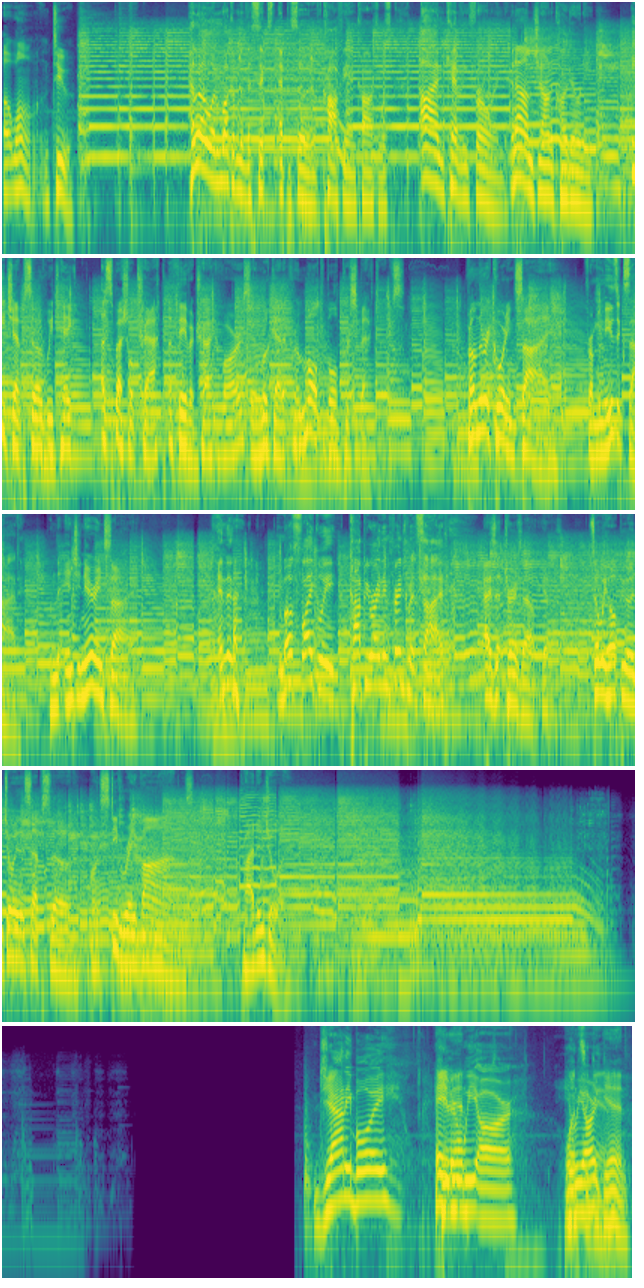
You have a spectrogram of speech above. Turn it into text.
A one, two. Hello and welcome to the sixth episode of Coffee and Consoles. I'm Kevin Freund. And I'm John Cardoni. Each episode, we take a special track, a favorite track of ours, and look at it from multiple perspectives. From the recording side, From the music side. from the engineering side, And the most likely copyright infringement side. as it turns out, yes. So we hope you enjoy this episode on Steve Ray Vaughan's Pride and Joy. Johnny boy, Hey, here man. we are. Here we are again.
